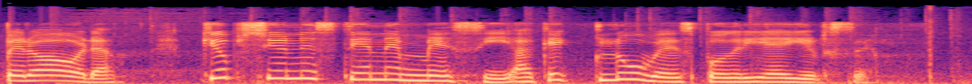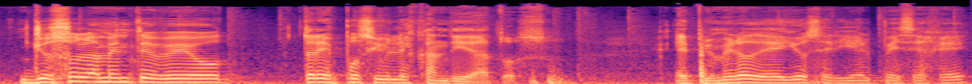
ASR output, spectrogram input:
Pero ahora, ¿Qué opciones tiene Messi? ¿A qué clubes podría irse? Yo solamente veo tres posibles candidatos. El primero de ellos sería el PSG,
